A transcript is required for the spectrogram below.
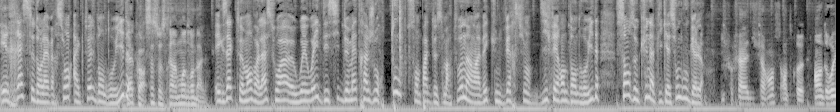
et restent dans la version actuelle d'Android. D'accord, ça ce serait un moindre mal. Exactement, voilà, soit euh, Huawei décide de mettre à jour tout son pack de smartphones hein, avec une version différente d'Android sans aucune application Google. Il faut faire la différence entre Android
